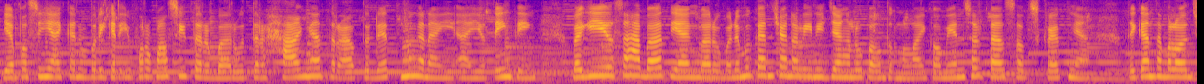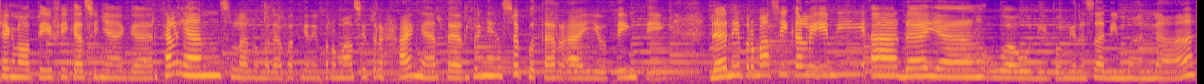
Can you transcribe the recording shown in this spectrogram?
Yang pastinya akan memberikan informasi terbaru terhangat terupdate mengenai Ayu Ting Ting Bagi sahabat yang baru menemukan channel ini Jangan lupa untuk like, komen, serta subscribe-nya Tekan tombol lonceng notifikasinya agar kalian selalu mendapatkan informasi terhangat tentunya seputar Ayu Ting Ting. Dan informasi kali ini ada yang wow nih pemirsa di mana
